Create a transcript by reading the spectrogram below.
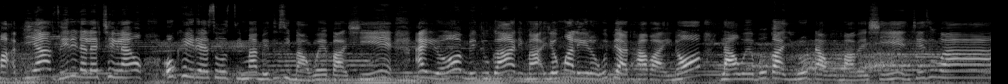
မှအပြင်ကဈေးတွေနဲ့လည်းချိန်လိုက်အောင်โอเคတယ်ဆိုဒီမှာမေသူစီမှာဝဲပါရှင်အဲ့တော့မေသူကဒီမှာအယုံမလေးတော့ဝစ်ပြထားပါ ਈ နော်လာဝယ်ဖို့ကယူရိုတာဝယ်မှာပဲရှင်ကျေးဇူးပါ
